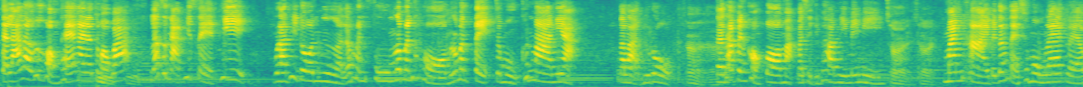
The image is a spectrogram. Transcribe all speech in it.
แต่ร้านเราคือของแท้ไงเราจะบอกว่าถูกลักษณะพิเศษที่เวลาที่โดนเหงื่อแล้วมันฟุ้งแล้วมันหอมแล้วมันเตะจมูกขึ้นมาเนี่ย ตลาดยุโรป อ่าแต่ถ้าเป็นของปลอมอะประสิทธิภาพนี้ไม่มี ใช่ใช่มันหายไปตั้งแต่ชั่วโมงแรกแล้ว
